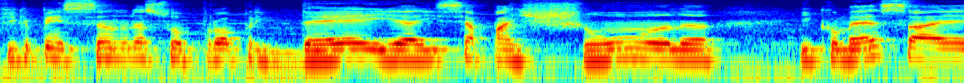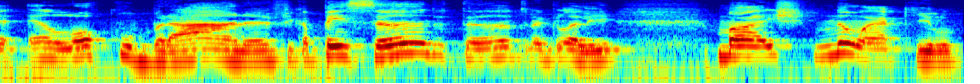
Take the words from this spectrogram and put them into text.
fica pensando na sua própria ideia e se apaixona e começa a é, locubrar, né? Fica pensando tanto naquilo ali, mas não é aquilo.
